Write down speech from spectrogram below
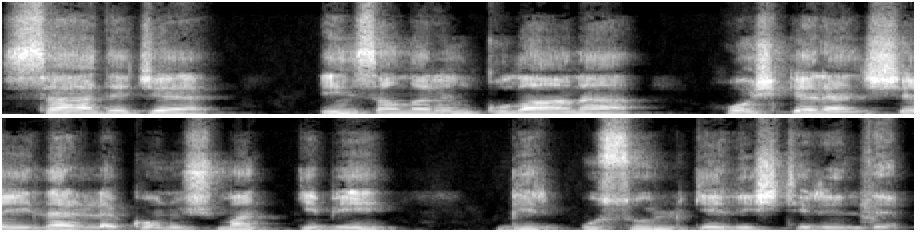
sadece insanların kulağına hoş gelen şeylerle konuşmak gibi bir usul geliştirildi.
